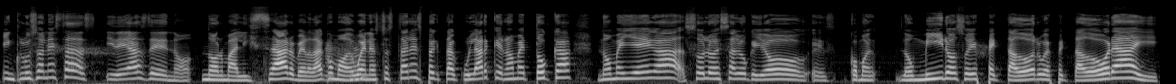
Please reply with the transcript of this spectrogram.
Incluso en estas ideas de no, normalizar, ¿verdad? Como de, bueno, esto es tan espectacular que no me toca, no me llega, solo es algo que yo es, como lo miro, soy espectador o espectadora y,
